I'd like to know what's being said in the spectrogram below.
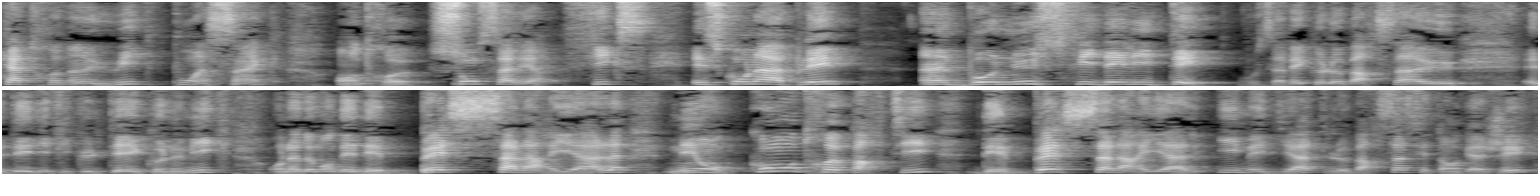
88,5 entre son salaire fixe et ce qu'on a appelé un bonus fidélité. Vous savez que le Barça a eu des difficultés économiques. On a demandé des baisses salariales, mais en contrepartie des baisses salariales immédiates, le Barça s'est engagé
